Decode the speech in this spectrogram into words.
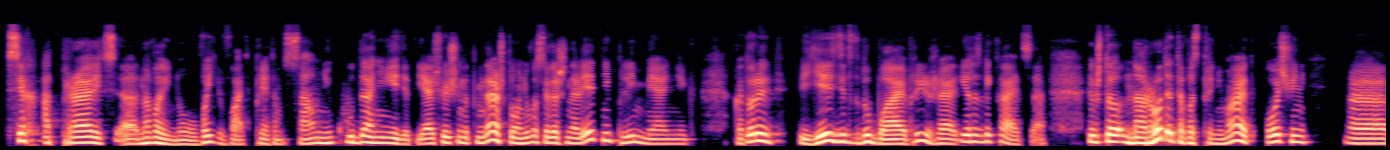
всех отправить э, на войну, воевать, при этом сам никуда не едет. Я еще еще напоминаю, что у него совершеннолетний племянник, который ездит в Дубай, приезжает и развлекается. Так что народ это воспринимает очень э,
